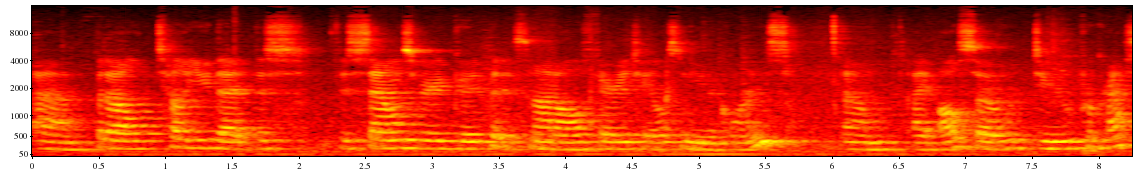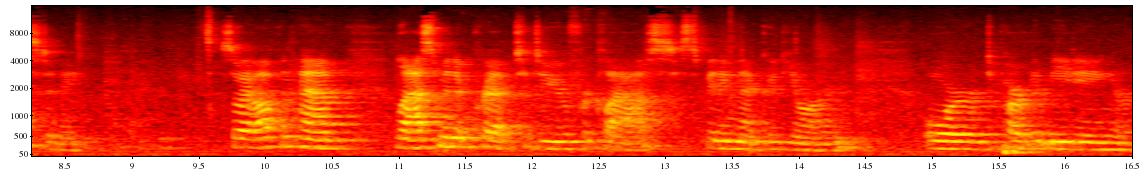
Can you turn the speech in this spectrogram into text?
Um, but I'll tell you that this, this sounds very good, but it's not all fairy tales and unicorns. Um, I also do procrastinate. So I often have last minute prep to do for class, spinning that good yarn, or department meeting, or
